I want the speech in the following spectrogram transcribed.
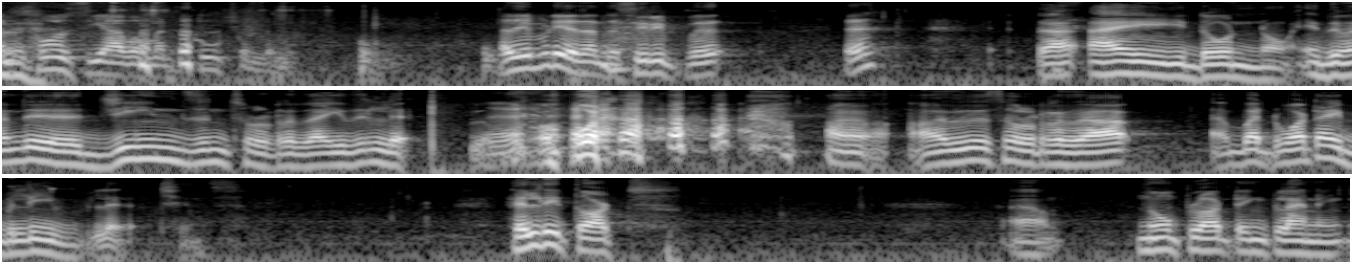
மல்போசியாவை மட்டும் சொல்லுங்க. அது எப்படி அது அந்த சிரிப்பு? ஐ டோன்ட் நோ இது வந்து ஜீன்ஸ்ன்னு சொல்கிறதா இது இல்லை. அது சொல்கிறதா பட் வாட் ஐ பிலீவ் இல்லை genes healthy thoughts no plotting planning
